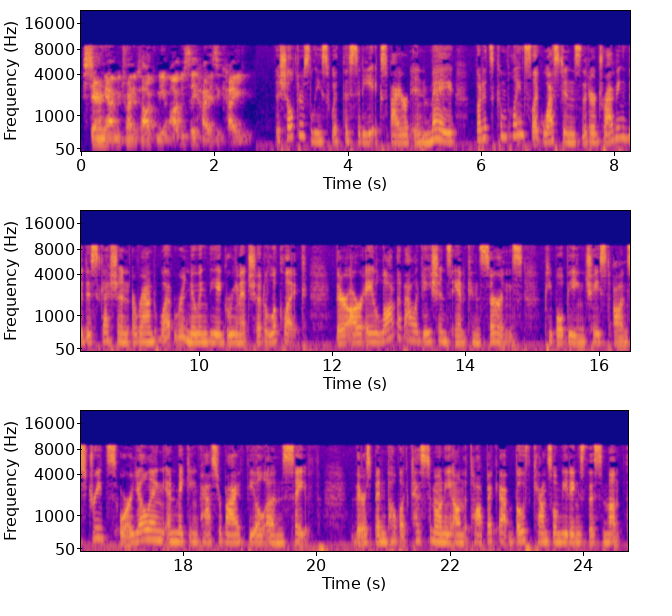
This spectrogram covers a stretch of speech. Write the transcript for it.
staring at me trying to talk to me, obviously high as a kite. The shelter's lease with the city expired in May, but it's complaints like Weston's that are driving the discussion around what renewing the agreement should look like. There are a lot of allegations and concerns. People being chased on streets or yelling and making passerby feel unsafe. There's been public testimony on the topic at both council meetings this month.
